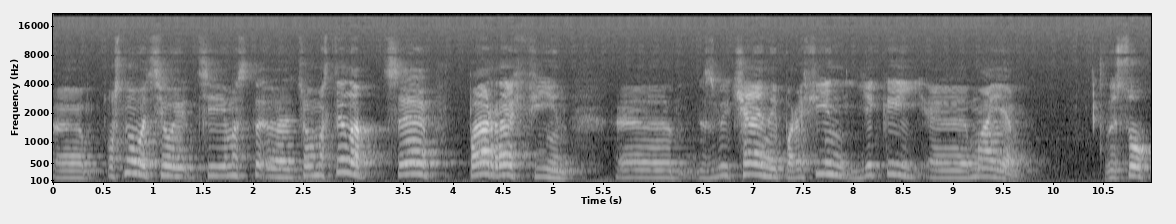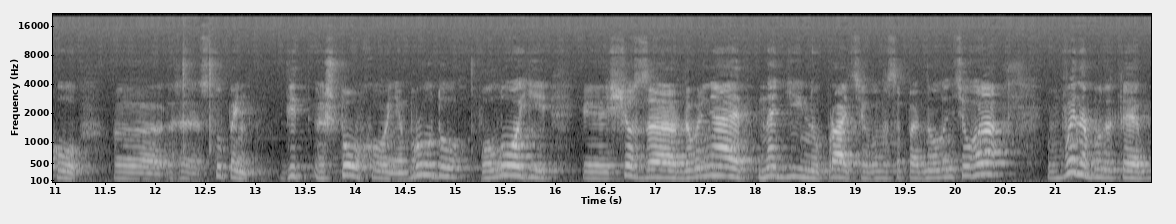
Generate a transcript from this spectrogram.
Е, Основа цього, е, цього мастила це парафін. Е, Звичайний парафін, який е, має високу е, е, ступень відштовхування бруду, вологі, е, що задовольняє надійну працю велосипедного ланцюга. Ви не будете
